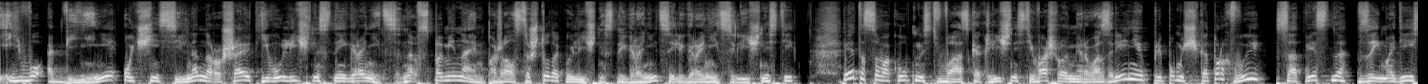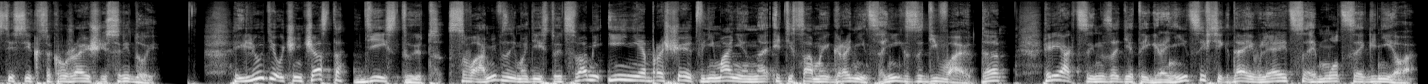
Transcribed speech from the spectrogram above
его обвинения очень сильно нарушают его личностные границы. Вспоминаем, пожалуйста, что такое личностные границы или границы личности. Это совокупность вас как личности, вашего мировоззрения, при помощи которых вы, соответственно, взаимодействуете с окружающей средой. И люди очень часто действуют с вами, взаимодействуют с вами и не обращают внимания на эти самые границы. Они их задевают, да? Реакцией на задетые границы всегда является эмоция гнева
